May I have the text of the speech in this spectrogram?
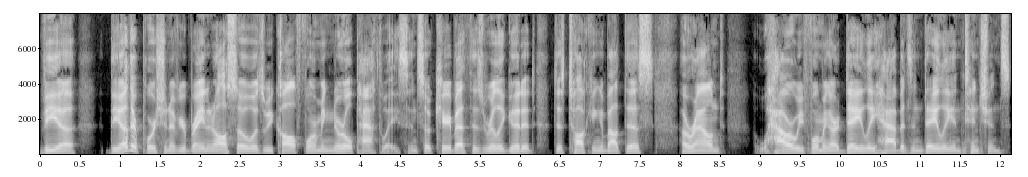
via the other portion of your brain and also as we call forming neural pathways. And so Cari Beth is really good at just talking about this around how are we forming our daily habits and daily intentions.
